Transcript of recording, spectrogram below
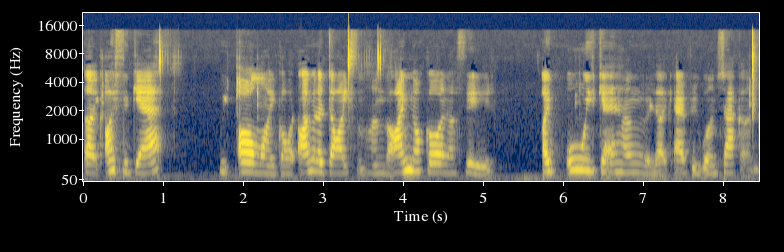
like I forget. Oh my god, I'm gonna die from hunger. I'm not got enough food. I'm always getting hungry like every one second.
